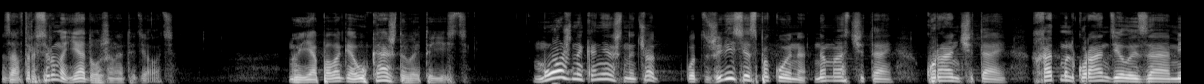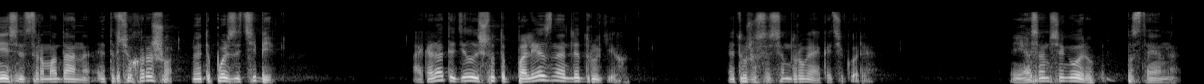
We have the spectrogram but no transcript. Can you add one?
Завтра все равно я должен это делать. Но я полагаю, у каждого это есть. Можно, конечно, что, вот живи себе спокойно, намаз читай, Коран читай, хатмуль Коран делай за месяц Рамадана. Это все хорошо, но это польза тебе. А когда ты делаешь что-то полезное для других, это уже совсем другая категория. И я сам себе говорю постоянно,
